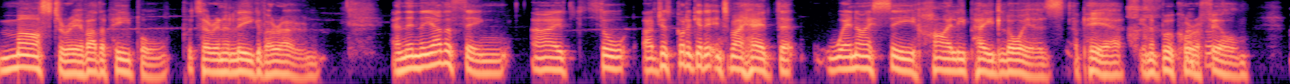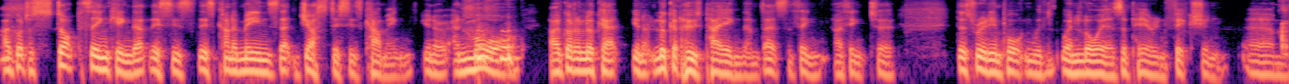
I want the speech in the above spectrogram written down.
mastery of other people puts her in a league of her own and then the other thing i thought i've just got to get it into my head that when i see highly paid lawyers appear in a book or a film I've got to stop thinking that this is this kind of means that justice is coming, you know, and more I've got to look at you know look at who's paying them. That's the thing I think to that's really important with when lawyers appear in fiction. Um,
